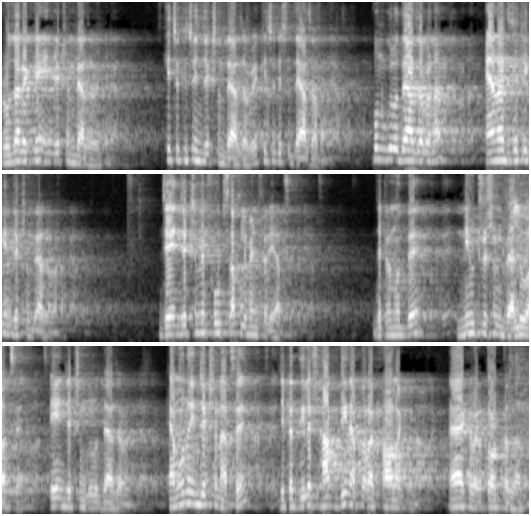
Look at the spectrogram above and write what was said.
রোজা রেখে ইনজেকশন দেওয়া যাবে কিনা? কিছু কিছু ইনজেকশন দেওয়া যাবে, কিছু কিছু দেওয়া যাবে না। কোনগুলো দেওয়া যাবে না? এনার্জেটিক ইনজেকশন দেওয়া যাবে না। যে ইনজেকশনে ফুড সাপ্লিমেন্টারি আছে, যেটার মধ্যে নিউট্রিশন ভ্যালু আছে, এই ইনজেকশনগুলো দেওয়া যাবে না। এমনও ইনজেকশন আছে, যেটা দিলে সাত দিন আপনার আর খাওয়া লাগবে না। একেবারে তরটা যাবে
